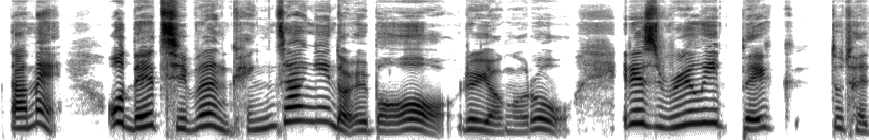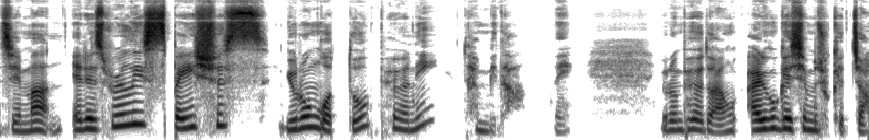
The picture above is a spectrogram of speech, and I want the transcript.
그다음에 어 내 집은 굉장히 넓어를 영어로 It is really big도 되지만 It is really spacious 요런 것도 표현이 됩니다. 네. 요런 표현도 알 알고 계시면 좋겠죠.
